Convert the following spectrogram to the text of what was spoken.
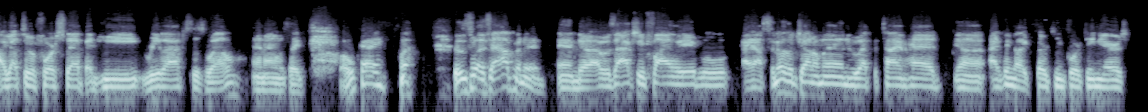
I got to a four step and he relapsed as well. And I was like, okay, this is what's happening. And uh, I was actually finally able, I asked another gentleman who at the time had, uh, I think like 13, 14 years.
